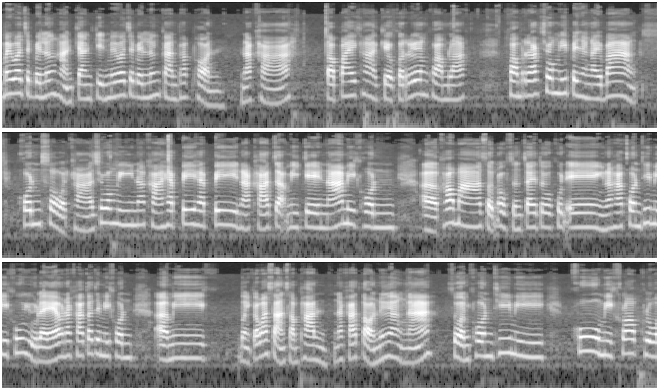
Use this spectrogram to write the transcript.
ไม่ว่าจะเป็นเรื่องอาหารการกิน ไม่ว่าจะเป็นเรื่องการพักผ่อนนะคะ ต่อไปค่ะเกี่ยวกับเรื่องความรัก ความรักช่วงนี้เป็นยังไงบ้าง คนโสดค่ะช่วงนี้นะคะแฮปปี้แฮปปี้นะคะจะมีเกณฑ์นะมีคนเเข้ามาสนอกสนใจตัวคุณเองนะคะ คนที่มีคู่อยู่แล้วนะคะ ก็จะมีคนมีเหมือนกับว่าสารสัมพันธ์นะคะ ต่อเนื่องนะ ส่วนคนที่มี คู่มีครอบครัว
